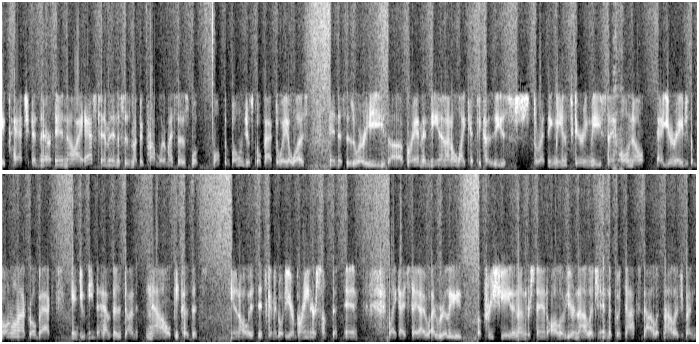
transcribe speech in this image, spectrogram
a patch in there. And now I asked him, and this is my big problem with him. I says, well, won't the bone just go back the way it was? And this is where he's uh, ramming me, and I don't like it because he's threatening me and scaring me, saying, oh no, at your age, the bone will not grow back, and you need to have this done now because it's, you know, it, it's going to go to your brain or something. And like I say, I, I really appreciate and understand all of your knowledge and the good doc's knowledge. Been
